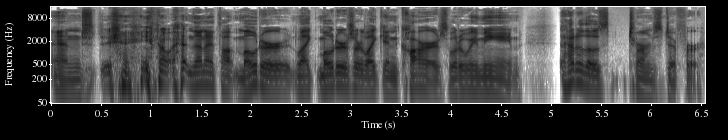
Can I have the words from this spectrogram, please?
And you know, and then I thought motor, like motors are like in cars. What do we mean? How do those terms differ?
